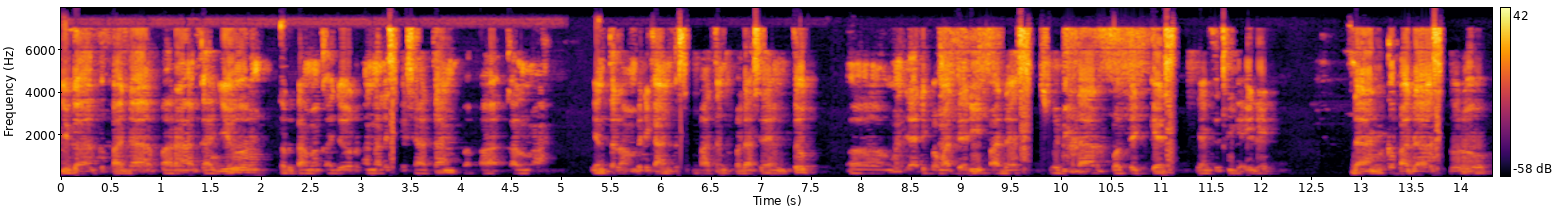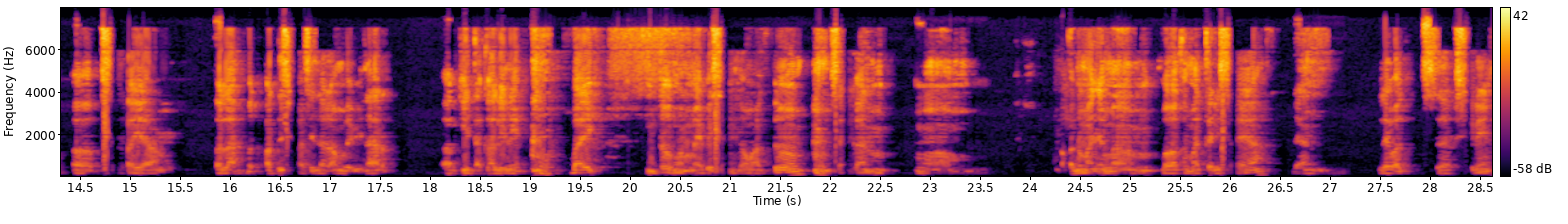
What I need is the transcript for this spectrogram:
juga kepada para kajur, terutama kajur analis kesehatan Bapak Kalma yang telah memberikan kesempatan kepada saya untuk uh, menjadi pemateri pada webinar podcast yang ketiga ini. Dan kepada seluruh uh, peserta yang telah berpartisipasi dalam webinar uh, kita kali ini. Baik, untuk mengefisienkan waktu, saya akan apa namanya membawakan materi saya dan lewat screen.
